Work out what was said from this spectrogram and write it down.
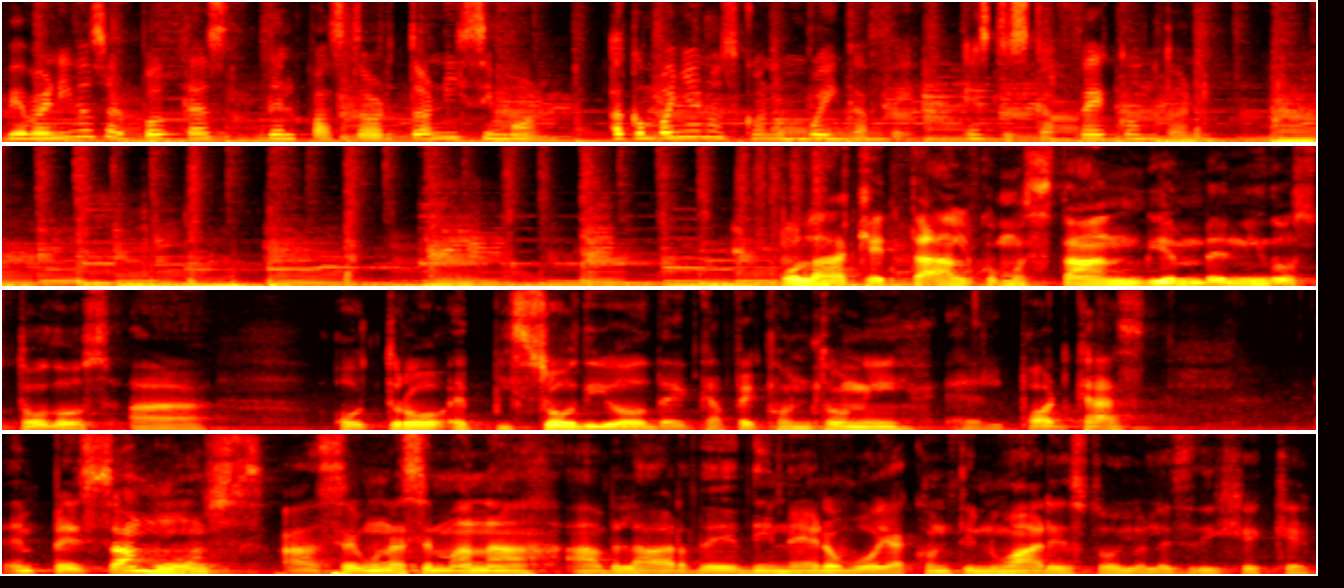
Bienvenidos al podcast del pastor Tony Simón. Acompáñanos con un buen café. Esto es Café con Tony. Hola, ¿qué tal? ¿Cómo están? Bienvenidos todos a otro episodio de Café con Tony, el podcast. Empezamos hace una semana a hablar de dinero. Voy a continuar esto. Yo les dije que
